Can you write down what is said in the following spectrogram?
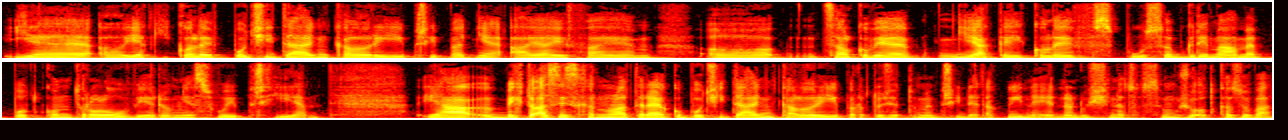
je uh, jakýkoliv počítání kalorií, případně IIFIM, uh, celkově jakýkoliv způsob, kdy máme pod kontrolou vědomě svůj příjem. Já bych to asi schrnula teda jako počítání kalorií, protože to mi přijde takový nejjednodušší, na co se můžu odkazovat.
